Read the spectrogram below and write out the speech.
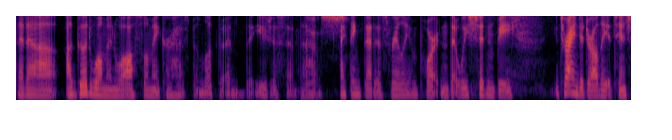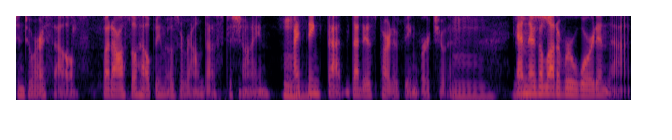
that uh, a good woman will also make her husband look good. That you just said that. Yes. I think that is really important. That we shouldn't be trying to draw the attention to ourselves, but also helping those around us to shine. I think that that is part of being virtuous. And there's a lot of reward in that.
